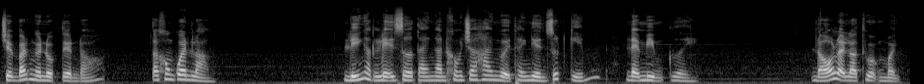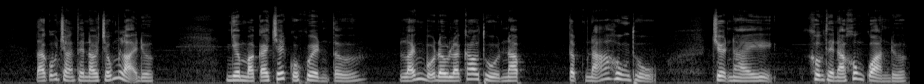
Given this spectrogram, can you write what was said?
Chuyện bắt người nộp tiền đó ta không quen làm. Lý ngạc lệ giơ tay ngăn không cho hai người thanh niên rút kiếm lại mỉm cười. Đó lại là thượng mệnh ta cũng chẳng thể nào chống lại được. Nhưng mà cái chết của khuyển tử lãnh bộ đầu là cao thủ nạp tập nã hung thủ. Chuyện này không thể nào không quản được.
